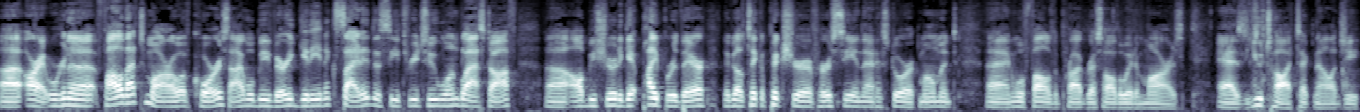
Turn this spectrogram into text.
Uh, all right, we're going to follow that tomorrow, of course. I will be very giddy and excited to see 321 blast off. Uh, I'll be sure to get Piper there. Maybe I'll take a picture of her seeing that historic moment, uh, and we'll follow the progress all the way to Mars as Utah technology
